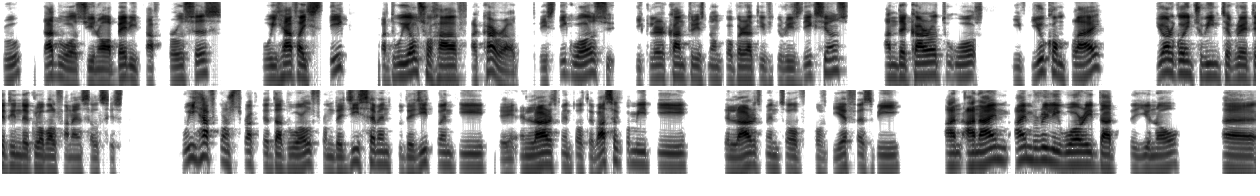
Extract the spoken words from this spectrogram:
through. That was, you know, a very tough process. We have a stick, but we also have a carrot. The stick was declare countries non-cooperative jurisdictions, and the carrot was if you comply, you are going to be integrated in the global financial system. We have constructed that world from the G7 to the G20, the enlargement of the Basel Committee, the enlargement of, of the FSB, and and I'm I'm really worried that you know uh,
